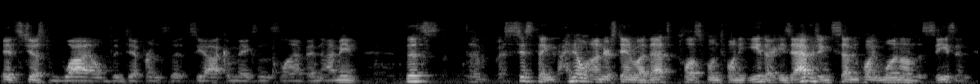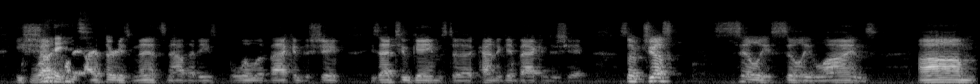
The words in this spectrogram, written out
it's just wild the difference that Siakam makes in this lineup. And I mean, this the assist thing, I don't understand why that's plus 120 either. He's averaging 7.1 on the season. He should right. play high 30s minutes now that he's a little bit back into shape. He's had two games to kind of get back into shape. So just silly, silly lines. Um,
